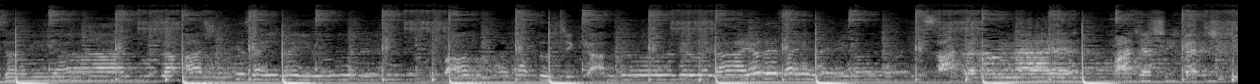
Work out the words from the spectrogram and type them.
तुझा आशिक जाई तुझी जाई माझ्याशी करशील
